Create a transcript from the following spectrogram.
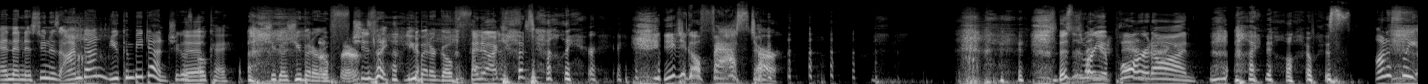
And then as soon as I'm done, you can be done. She goes, Yeah. okay. She goes, you better go. That's fair. She's like, you better go fast. I know. I kept telling her, you need to go faster. this is where you pour it on. I know. I was, Honestly,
